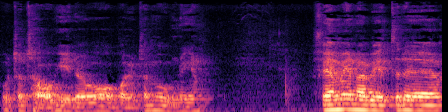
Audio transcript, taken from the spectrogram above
Och ta tag i det och avbryta mobbningen. För jag menar, vet du det.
